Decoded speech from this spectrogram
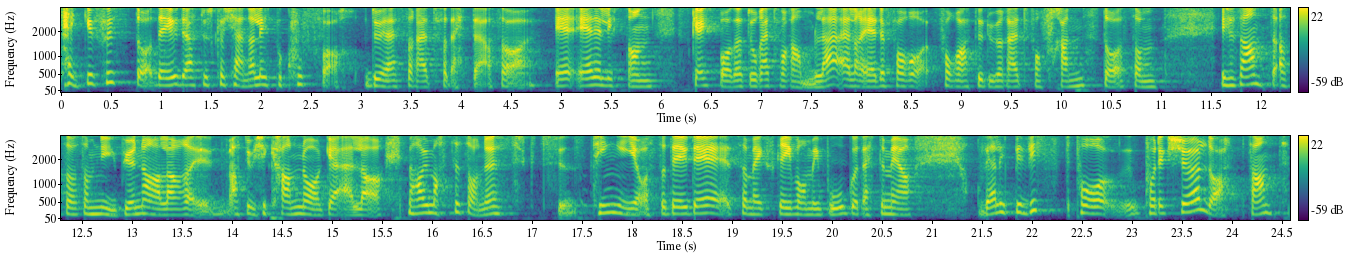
tenker først, da, det er jo det at du skal kjenne litt på hvorfor du er så redd for dette. Altså, er, er det litt sånn skateboard at du er redd for å ramle, eller er det for, for at du er redd for å fremstå som ikke sant? Altså Som nybegynner, eller at du ikke kan noe, eller Vi har jo masse sånne ting i oss, og det er jo det som jeg skriver om i boka. Dette med å være litt bevisst på, på deg sjøl, da. Sant?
